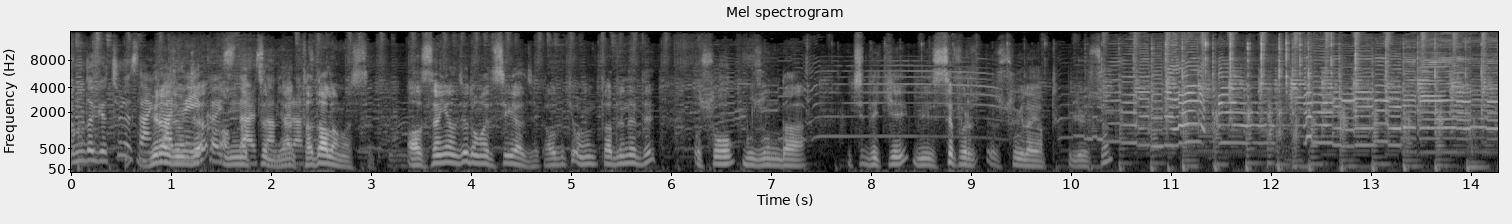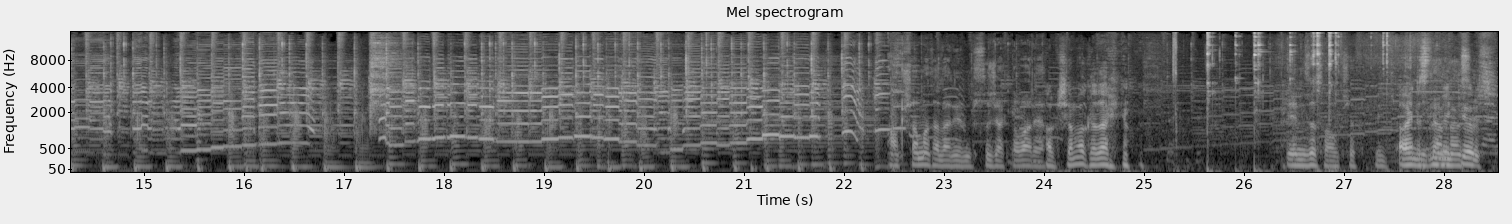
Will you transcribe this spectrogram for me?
Bunu da götür de sen Biraz kendine önce yıka anlattım. Yani Berat. tadı alamazsın. Alsan yalnızca domatesi gelecek. Halbuki onun tadı nedir? O soğuk buzunda içindeki bir sıfır suyla yaptık biliyorsun. Akşama kadar yerim sıcakta var ya. Akşama kadar Elinize sağlık şef. aynısını ben bekliyoruz.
